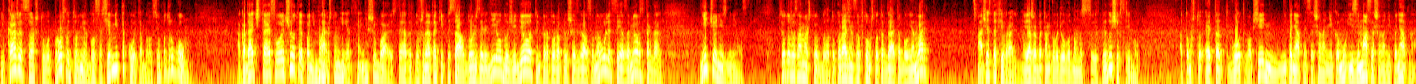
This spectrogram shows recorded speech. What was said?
И кажется, что вот прошлый турнир был совсем не такой, там было все по-другому. А когда я читаю свой отчет, я понимаю, что нет, я не ошибаюсь. Я, потому что я так и писал, дождь зарядил, дождь идет, температура плюс 6 градусов на улице, я замерз и так далее. Ничего не изменилось. Все то же самое, что и было. Только разница в том, что тогда это был январь, а сейчас это февраль. Но я же об этом говорил в одном из своих предыдущих стримов. О том, что этот год вообще непонятный совершенно никому, и зима совершенно непонятна.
